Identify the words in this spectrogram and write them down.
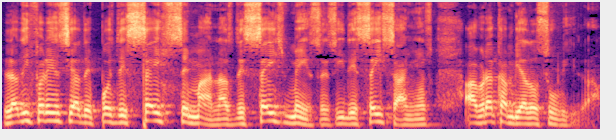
la diferencia después de seis semanas, de seis meses y de seis años habrá cambiado su vida.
